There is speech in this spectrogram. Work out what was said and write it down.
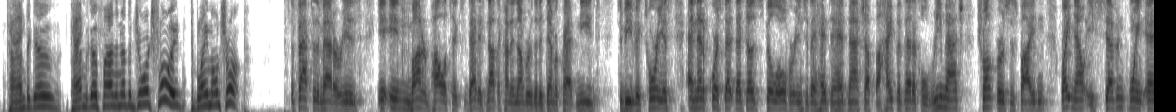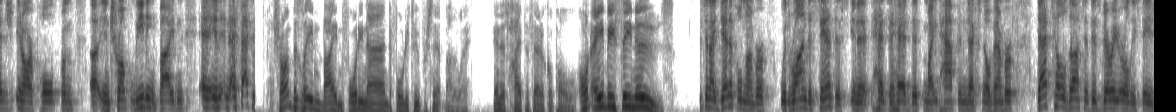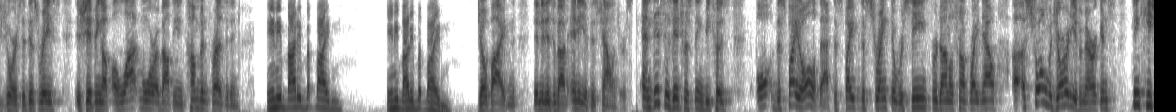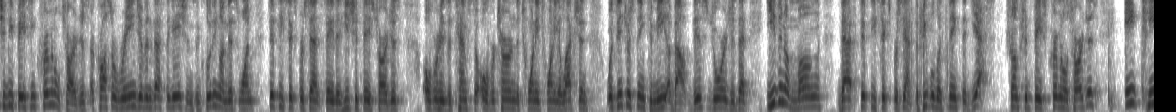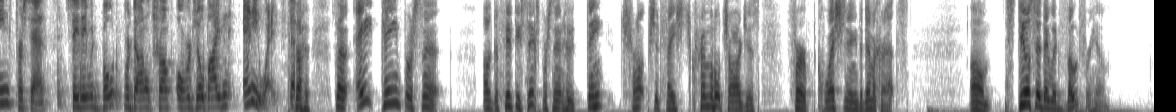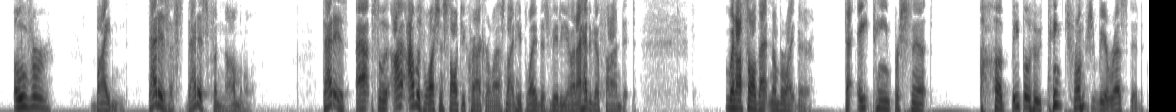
Time to go. Time to go find another George Floyd to blame on Trump. The fact of the matter is, in, modern politics, that is not the kind of number that a Democrat needs to be victorious. And then, of course, that, that does spill over into the head-to-head matchup, the hypothetical rematch, Trump versus Biden. Right now, a seven-point edge in our poll from uh, in Trump leading Biden. And, and, and in fact, Trump is leading Biden 49 to 42 percent, by the way, in this hypothetical poll on ABC News. It's an identical number with Ron DeSantis in a head to head that might happen next November. That tells us at this very early stage, George, that this race is shaping up a lot more about the incumbent president. Anybody but Biden. Anybody but Biden. Joe Biden than it is about any of his challengers. And this is interesting because all, despite all of that, despite the strength that we're seeing for Donald Trump right now, a, a, strong majority of Americans think he should be facing criminal charges across a range of investigations, including on this one. 56% say that he should face charges over his attempts to overturn the 2020 election. What's interesting to me about this, George, is that even among that 56%, the people that think that yes, Trump should face criminal charges, 18% say they would vote for Donald Trump over Joe Biden anyway. That- so, so 18% of the 56% who think Trump should face criminal charges for questioning the Democrats um, still said they would vote for him over Biden. That is a, that is phenomenal. That is absolute. I, I was watching Salty Cracker last night. He played this video, and I had to go find it. When I saw that number right there, that eighteen percent of people who think Trump should be arrested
